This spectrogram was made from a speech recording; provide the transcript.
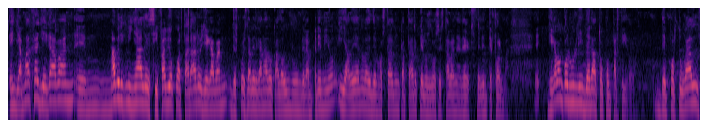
En Yamaha llegaban eh, Maverick Viñales y Fabio Quartararo llegaban después de haber ganado cada uno un gran premio y haber demostrado en Qatar que los dos estaban en excelente forma. Eh, llegaban con un liderato compartido. De Portugal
